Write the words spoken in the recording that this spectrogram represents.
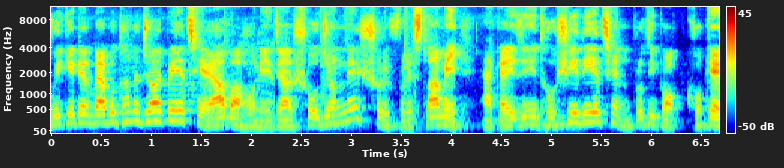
উইকেটের ব্যবধানে জয় পেয়েছে আবাহনী, যার সৌজন্যে শরীফুল ইসলামী। একাই যিনি ধসিয়ে দিয়েছেন প্রতিপক্ষকে।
